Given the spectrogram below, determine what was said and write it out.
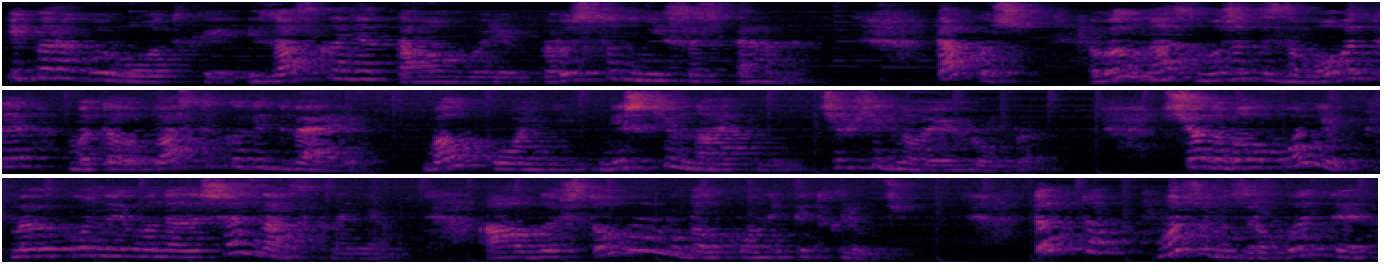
і перегородки, і засклення тамбурів, розсувні системи. Також ви у нас можете замовити металопластикові двері, балконні, міжкімнатні чи вхідної групи. Щодо балконів, ми виконуємо не лише засклення, а облаштовуємо балкони під ключ. Тобто можемо зробити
